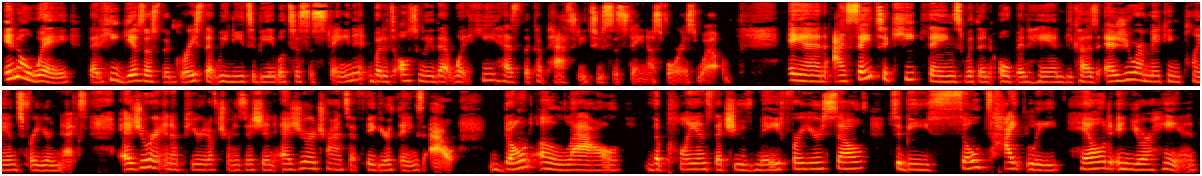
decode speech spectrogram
in a way that he gives us the grace that we need to be able to sustain it, but it's ultimately that what he has the capacity to sustain us for as well. And I say to keep things with an open hand because as you are making plans for your next, as you are in a period of transition, as you are trying to figure things out, don't allow the plans that you've made for yourself to be so tightly held in your hand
